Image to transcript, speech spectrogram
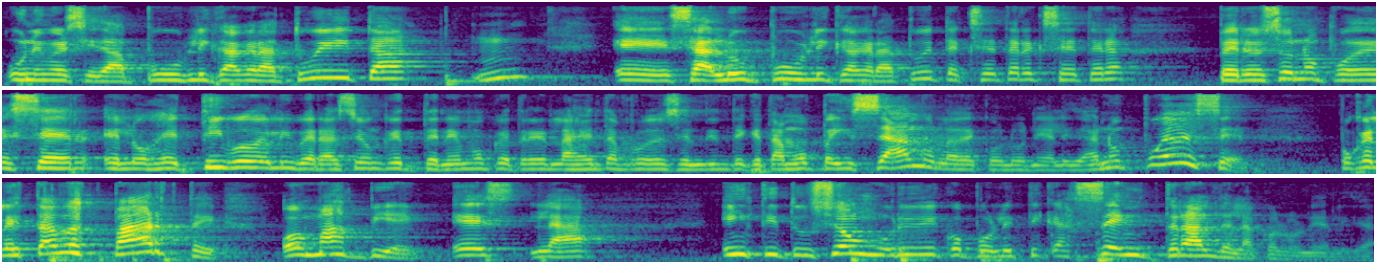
universidad pública gratuita, eh, salud pública gratuita, etcétera, etcétera, pero eso no puede ser el objetivo de liberación que tenemos que tener la gente afrodescendiente, que estamos pensando en la decolonialidad. No puede ser, porque el Estado es parte, o más bien, es la institución jurídico-política central de la colonialidad.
